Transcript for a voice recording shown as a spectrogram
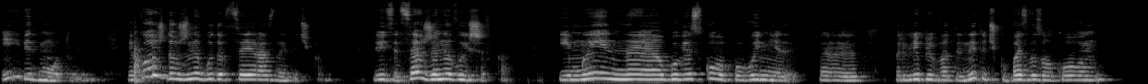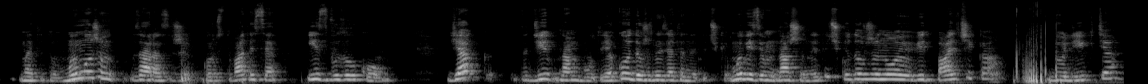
і відмотую. Якої ж довжини буде в цей раз ниточка? Дивіться, це вже не вишивка. І ми не обов'язково повинні прикріплювати ниточку безвузолковим методом. Ми можемо зараз вже користуватися із вузолком. Як тоді нам бути? Якої довжини взяти ниточки? Ми візьмемо нашу ниточку довжиною від пальчика до ліктя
